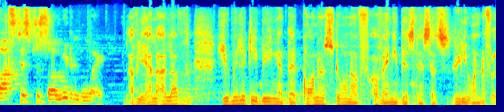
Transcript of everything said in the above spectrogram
fastest to solve it and move ahead Lovely. I, I love humility being at the cornerstone of, of any business. That's really wonderful.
